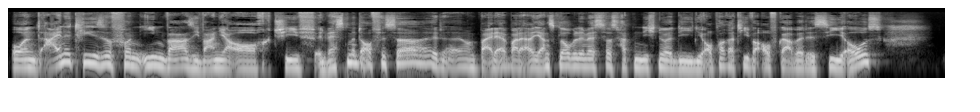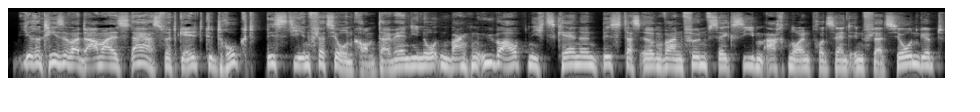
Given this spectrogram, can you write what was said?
Und eine These von Ihnen war, Sie waren ja auch Chief Investment Officer äh, bei der, bei der Allianz Global Investors, hatten nicht nur die, die operative Aufgabe des CEOs, Ihre These war damals, naja, es wird Geld gedruckt, bis die Inflation kommt. Da werden die Notenbanken überhaupt nichts kennen, bis das irgendwann 5, 6, 7, 8, 9 Prozent Inflation gibt.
